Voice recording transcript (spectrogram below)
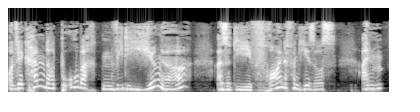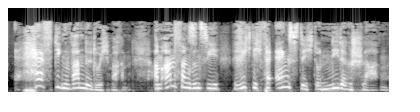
Und wir können dort beobachten, wie die Jünger, also die Freunde von Jesus, einen heftigen Wandel durchmachen. Am Anfang sind sie richtig verängstigt und niedergeschlagen.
